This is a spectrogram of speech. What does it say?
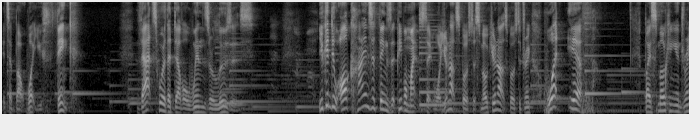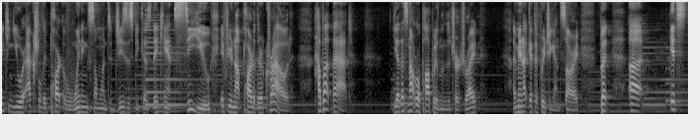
it's about what you think. That's where the devil wins or loses. You can do all kinds of things that people might say, well, you're not supposed to smoke, you're not supposed to drink. What if by smoking and drinking you were actually part of winning someone to Jesus because they can't see you if you're not part of their crowd? How about that? Yeah, that's not real popular in the church, right? I may not get to preach again, sorry. But uh, it's,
